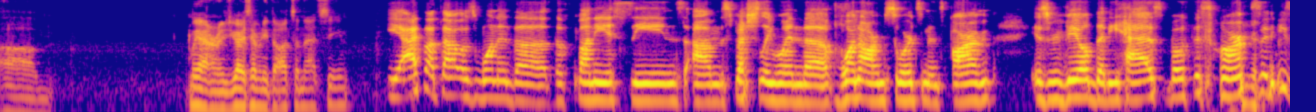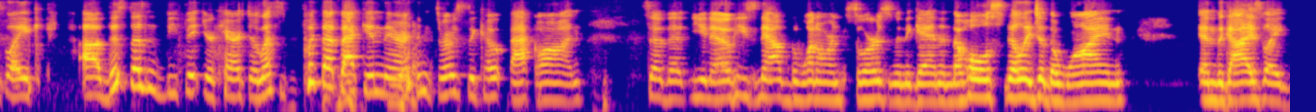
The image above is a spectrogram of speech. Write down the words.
Um, yeah, I don't know. Do you guys have any thoughts on that scene? Yeah, I thought that was one of the the funniest scenes, um, especially when the one armed swordsman's arm is revealed that he has both his arms, and he's like, uh, "This doesn't befit your character. Let's put that back in there," yeah. and throws the coat back on, so that you know he's now the one armed swordsman again, and the whole spillage of the wine, and the guy's like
